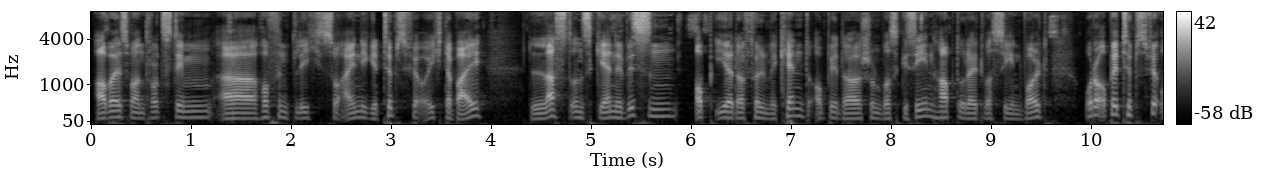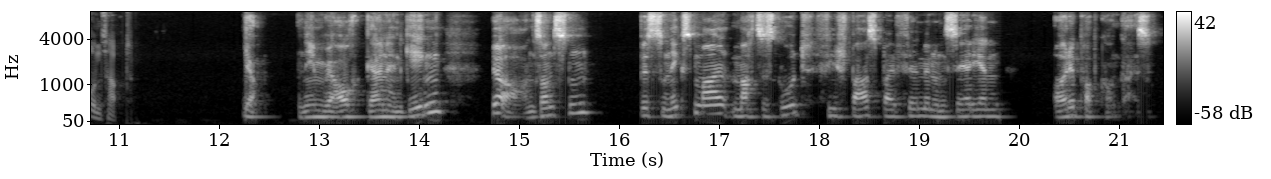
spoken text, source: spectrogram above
Aber es waren trotzdem äh, hoffentlich so einige Tipps für euch dabei. Lasst uns gerne wissen, ob ihr da Filme kennt, ob ihr da schon was gesehen habt oder etwas sehen wollt oder ob ihr Tipps für uns habt. Ja, nehmen wir auch gerne entgegen. Ja, ansonsten bis zum nächsten Mal. Macht's es gut. Viel Spaß bei Filmen und Serien. Eure Popcorn Guys.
